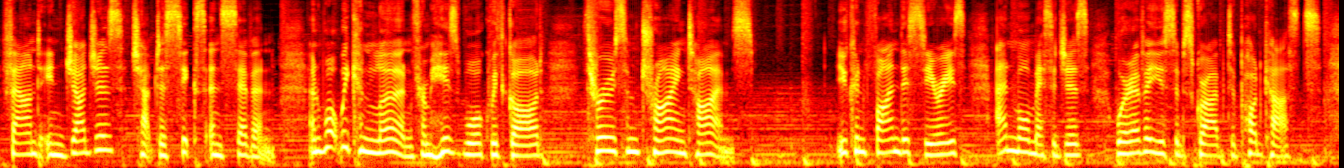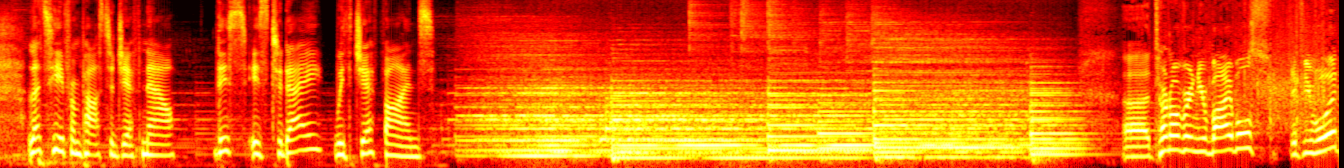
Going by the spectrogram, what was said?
found in Judges chapter 6 and 7, and what we can learn from his walk with God through some trying times. You can find this series and more messages wherever you subscribe to podcasts. Let's hear from Pastor Jeff now. This is Today with Jeff Vines. Uh, turn over in your Bibles, if you would,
